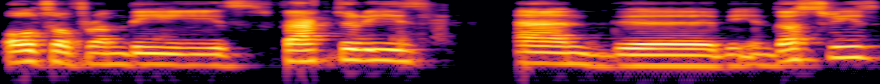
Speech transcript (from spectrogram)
also from these factories and the, the industries.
